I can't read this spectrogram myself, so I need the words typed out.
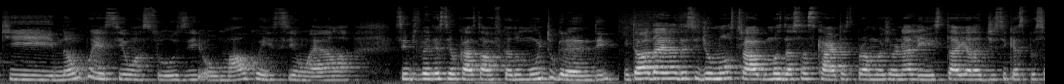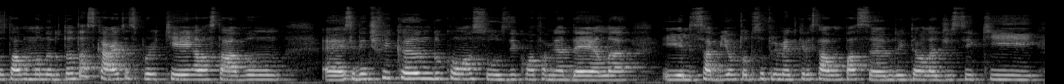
que não conheciam a Suzy ou mal conheciam ela. Simplesmente assim, o caso estava ficando muito grande. Então a Diana decidiu mostrar algumas dessas cartas para uma jornalista e ela disse que as pessoas estavam mandando tantas cartas porque elas estavam é, se identificando com a Suzy, com a família dela, e eles sabiam todo o sofrimento que eles estavam passando. Então ela disse que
